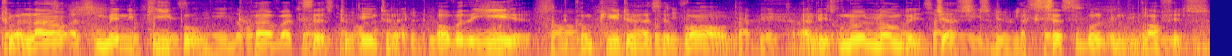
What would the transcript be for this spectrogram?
to allow as many people to have access to internet. Over the years, the computer has evolved and is no longer just accessible in the office.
